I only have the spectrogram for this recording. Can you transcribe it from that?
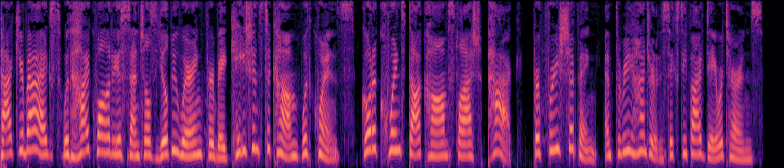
Pack your bags with high-quality essentials you'll be wearing for vacations to come with Quince. Go to quince.com slash pack for free shipping and 365-day returns.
